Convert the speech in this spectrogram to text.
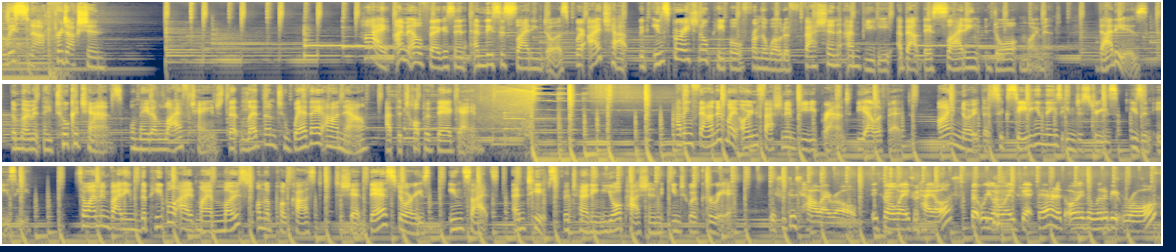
A listener production. Hi, I'm Elle Ferguson, and this is Sliding Doors, where I chat with inspirational people from the world of fashion and beauty about their sliding door moment. That is, the moment they took a chance or made a life change that led them to where they are now at the top of their game. Having founded my own fashion and beauty brand, The Elle Effect, I know that succeeding in these industries isn't easy. So I'm inviting the people I admire most on the podcast to share their stories, insights, and tips for turning your passion into a career. This is just how I roll. It's always chaos, but we always get there and it's always a little bit raw.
